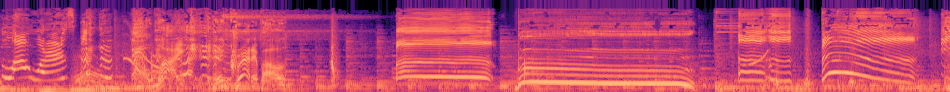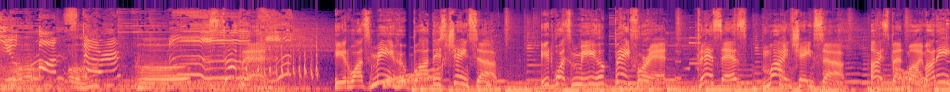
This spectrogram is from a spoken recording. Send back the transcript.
flowers. Oh my! Incredible! Boo! Boo! Uh, boo! you monster! Stop it! It was me who bought this chainsaw. It was me who paid for it. This is mine chainsaw. I spent my money.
